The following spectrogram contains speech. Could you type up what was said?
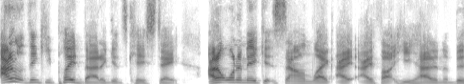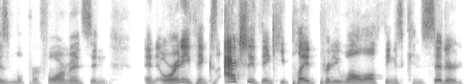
I don't think he played bad against K-State. I don't want to make it sound like I, I thought he had an abysmal performance and and or anything because I actually think he played pretty well, all things considered.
